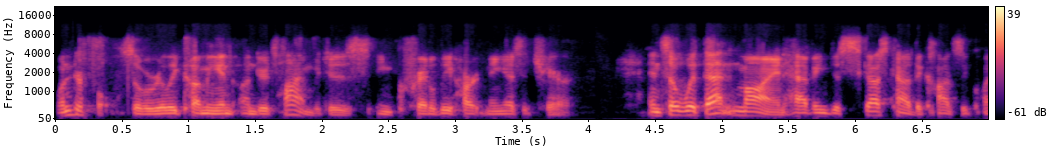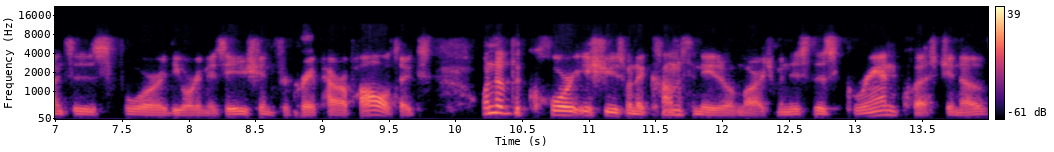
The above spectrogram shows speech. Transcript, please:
Wonderful. So we're really coming in under time, which is incredibly heartening as a chair. And so with that in mind, having discussed kind of the consequences for the organization, for great power politics, one of the core issues when it comes to NATO enlargement is this grand question of,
